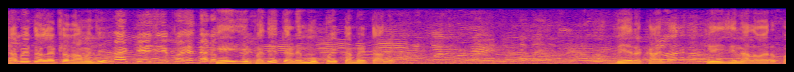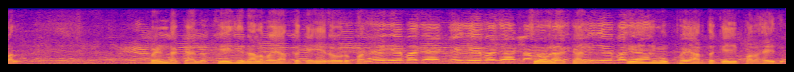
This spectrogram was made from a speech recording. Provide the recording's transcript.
టమాటాలు ఎట్లా రామంజీ? కేజీ పది తడి ముప్పై. టమాటాలు. బీరకాయలు కేజీ నలభై రూపాయలు. బెండకాయలు కేజీ నలభై అర్ధ కేజీ ఇరవై రూపాయలు. చెవులకాయలు కేజీ ముప్పై అర్ధ కేజీ పదహైదు.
